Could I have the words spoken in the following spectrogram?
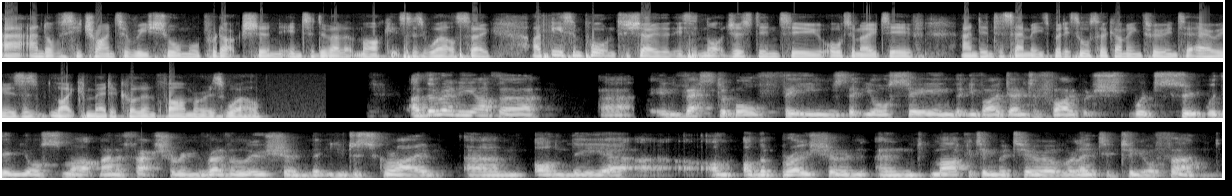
uh, and obviously trying to reshore more production into developed markets as well well. So I think it's important to show that this is not just into automotive and into semis, but it's also coming through into areas as, like medical and pharma as well. Are there any other uh, investable themes that you're seeing that you've identified which would suit within your smart manufacturing revolution that you describe um, on the uh, on, on the brochure and marketing material related to your fund?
